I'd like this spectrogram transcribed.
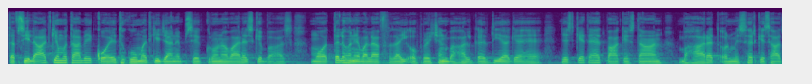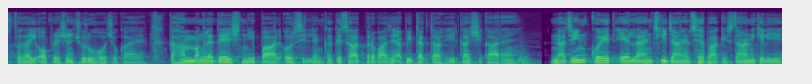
तफसीत के मुताबिक कोत हुकूमत की जानब से कोरोना वायरस के बाद मअतल होने वाला फ़जाई ऑपरेशन बहाल कर दिया गया है, जिसके तहत पाकिस्तान, भारत और मिस्र के साथ फ़जाई ऑपरेशन शुरू हो चुका है। तहम बांग्लादेश, नेपाल और श्रीलंका के साथ परवाज़ें अभी तक तखीर का शिकार हैं। नाजीन कोत एयरलाइंस की जानब से पाकिस्तान के लिए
